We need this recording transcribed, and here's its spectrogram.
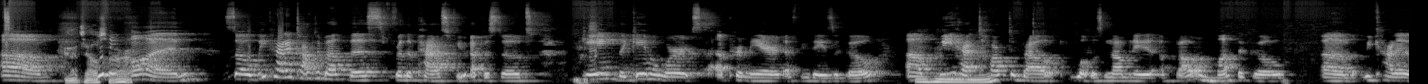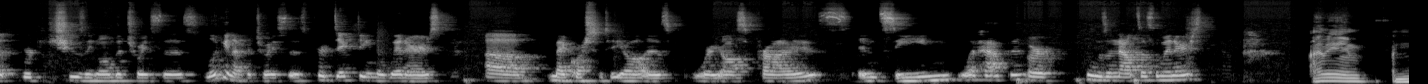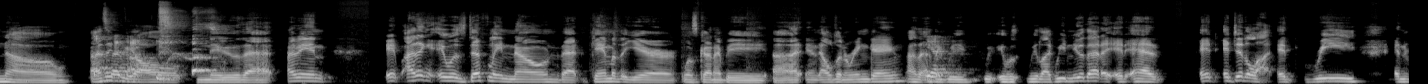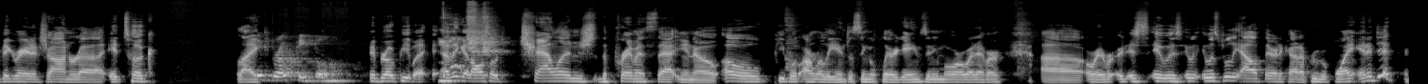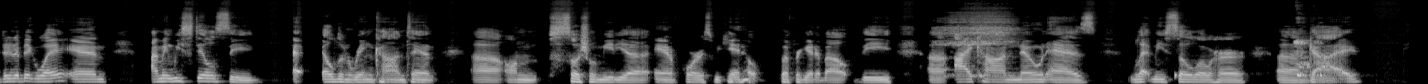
Um, moving on. So we kind of talked about this for the past few episodes. Game the Game Awards uh, premiered a few days ago. Um, We had talked about what was nominated about a month ago. Um, we kind of were choosing on the choices, looking at the choices, predicting the winners. Um, my question to y'all is: Were y'all surprised in seeing what happened or who was announced as the winners? I mean, no. I think we all knew that. I mean, it, I think it was definitely known that Game of the Year was going to be uh, an Elden Ring game. I, th- I think we, we it was we like we knew that it, had it, it did a lot. It reinvigorated genre. It took like It broke people. it broke people. I think it also challenged the premise that you know, oh, people aren't really into single player games anymore, or whatever, uh, or whatever. It, is- it was it, it was really out there to kind of prove a point, and it did. It did in a big way. And I mean, we still see Elden Ring content uh, on social media, and of course, we can't help but forget about the uh, icon known as "Let Me Solo Her" uh, guy,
